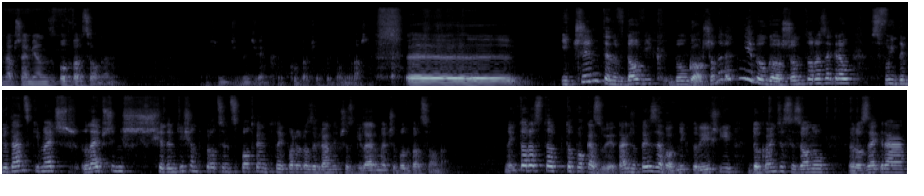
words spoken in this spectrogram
na przemian z Bodwarsonem. Dziwny dźwięk, Kuba czy wydał, nieważne. Yy, I czym ten Wdowik był gorszy? On nawet nie był gorszy, on to rozegrał swój debiutancki mecz lepszy niż 70% spotkań do tej pory rozegranych przez Guilherme czy Bodwarsona. No i to, to, to pokazuje, tak, że to jest zawodnik, który jeśli do końca sezonu rozegra,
